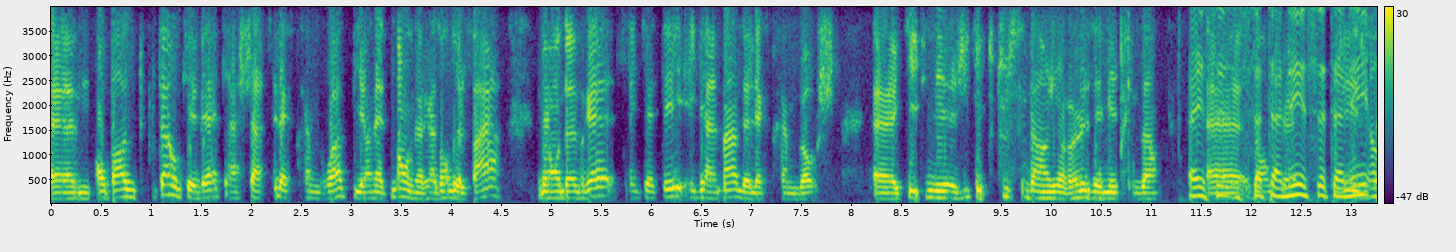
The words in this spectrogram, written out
euh, on passe tout le temps au Québec à chasser l'extrême droite, puis honnêtement, on a raison de le faire, mais on devrait s'inquiéter également de l'extrême gauche, euh, qui est une idéologie qui est tout aussi dangereuse et méprisante. Hey, Euh, cette donc, année, euh, cette année, on.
